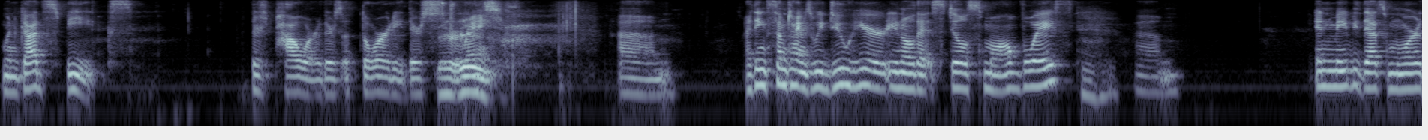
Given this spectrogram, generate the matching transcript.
When God speaks, there's power, there's authority, there's strength. there Um, I think sometimes we do hear, you know, that still small voice Mhm. um, and maybe that's more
